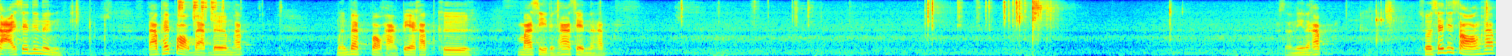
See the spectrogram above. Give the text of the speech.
สายเส้นที่หนึ่งนะครับให้ปอกแบบเดิมครับ เหมือนแบบปอกหางเปียครับ คือประมาณ4-5เซนนะครับ ส่วนนี้นะครับ ส่วนเส้นที่สองครับ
